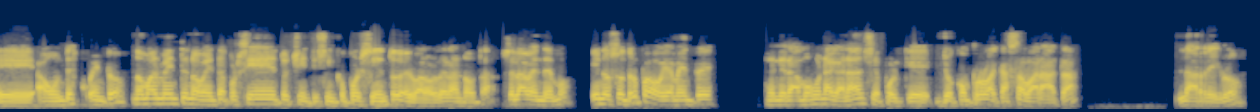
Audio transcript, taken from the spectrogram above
eh, a un descuento, normalmente 90%, 85% del valor de la nota. Se la vendemos y nosotros, pues obviamente, generamos una ganancia porque yo compro la casa barata, la arreglo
